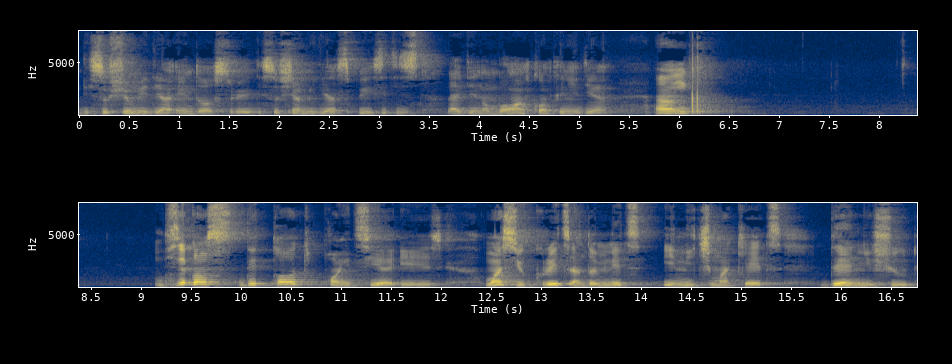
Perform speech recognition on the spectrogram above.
the social media industry, the social media space. It is like the number one company there. And the second, the third point here is once you create and dominate a niche market, then you should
